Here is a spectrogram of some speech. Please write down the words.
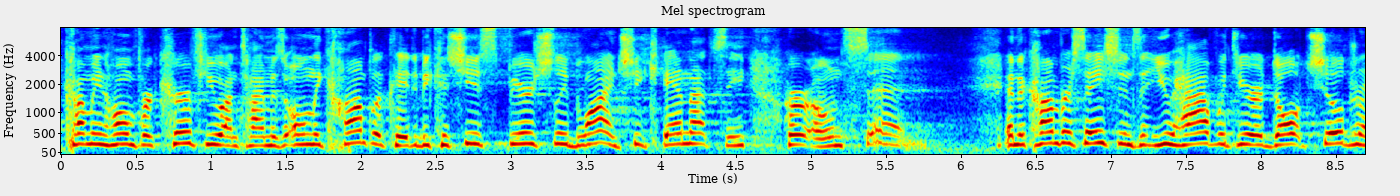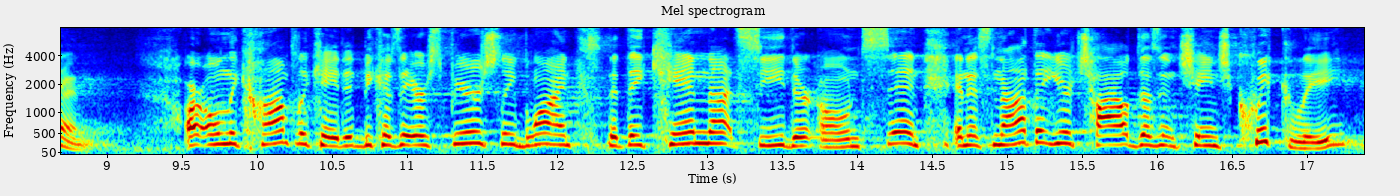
coming home for curfew on time is only complicated because she is spiritually blind. She cannot see her own sin. And the conversations that you have with your adult children are only complicated because they are spiritually blind, that they cannot see their own sin. And it's not that your child doesn't change quickly,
